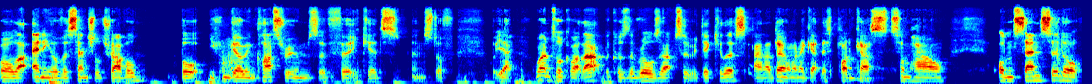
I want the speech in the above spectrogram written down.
or like any other essential travel. But you can go in classrooms of 30 kids and stuff. But yeah, we won't talk about that because the rules are absolutely ridiculous, and I don't want to get this podcast somehow uncensored or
